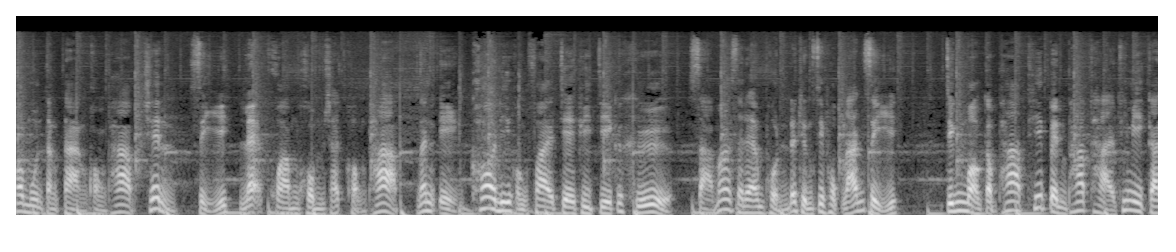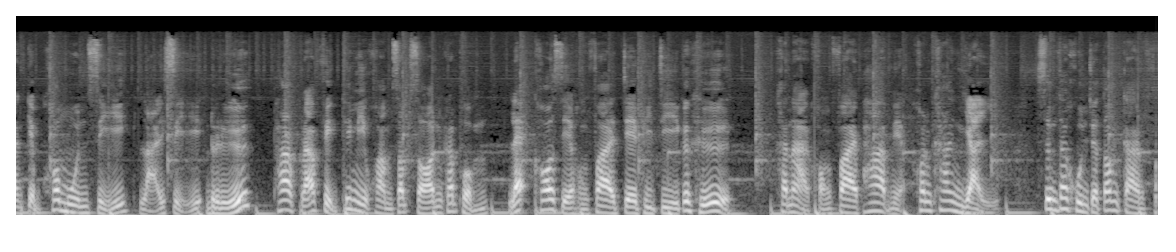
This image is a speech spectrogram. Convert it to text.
ข้อมูลต่างๆ ของภาพ เช่น สี และความคมชัดของภาพ นั่นเอง ข้อดีของไฟล์ JPG ก็คือ สามารถแสดงผลได้ถึง 16 ล้านสี จึงเหมาะกับภาพที่เป็นภาพถ่ายที่มีการเก็บข้อมูลสีหลายสี หรือภาพกราฟิกที่มีความซับซ้อนครับผม และข้อเสียของไฟล์ JPG ก็คือ ขนาดของไฟล์ภาพเนี่ยค่อนข้างใหญ่ ซึ่งถ้าคุณจะต้องการไฟ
